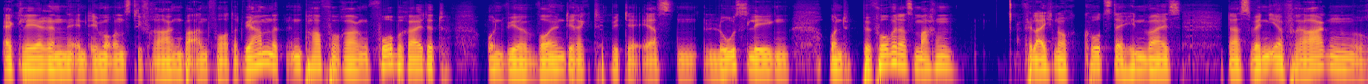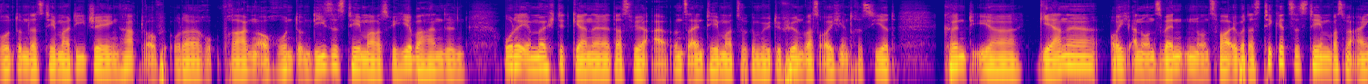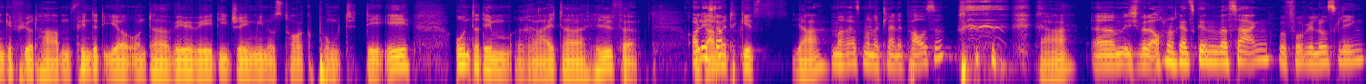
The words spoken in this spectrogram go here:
erklären, indem er uns die Fragen beantwortet. Wir haben ein paar Fragen vorbereitet und wir wollen direkt mit der ersten loslegen. Und bevor wir das machen, Vielleicht noch kurz der Hinweis, dass wenn ihr Fragen rund um das Thema DJing habt auf, oder Fragen auch rund um dieses Thema, was wir hier behandeln, oder ihr möchtet gerne, dass wir uns ein Thema zu Gemüte führen, was euch interessiert, könnt ihr gerne euch an uns wenden und zwar über das Ticketsystem, was wir eingeführt haben, findet ihr unter www.dj-talk.de unter dem Reiter Hilfe. Und Olli, damit stopp. geht's ja. Mach erstmal eine kleine Pause. ja. ähm, ich will auch noch ganz gerne was sagen, bevor wir loslegen.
